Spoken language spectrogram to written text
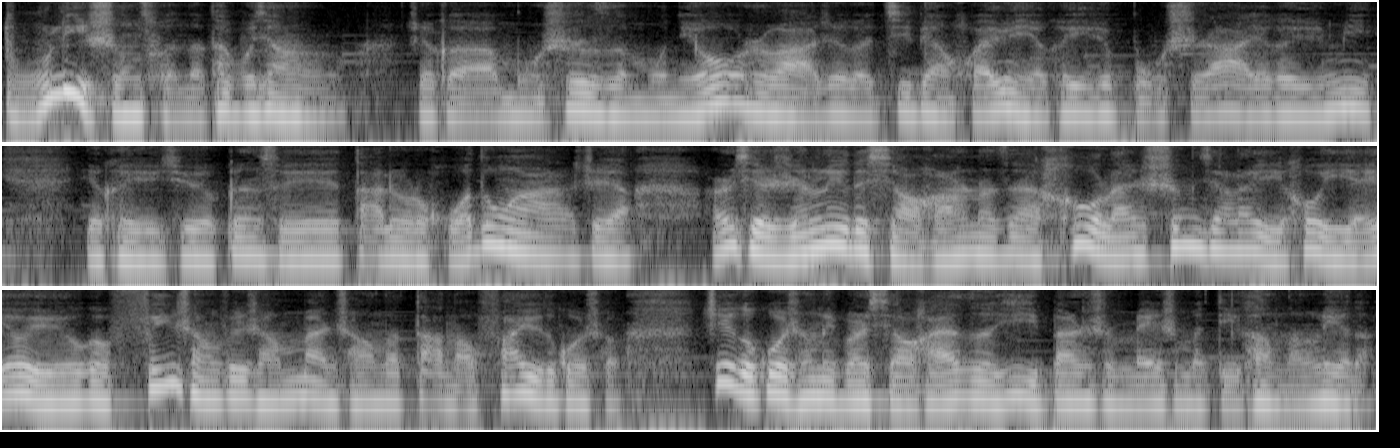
独立生存的，她不像。这个母狮子、母牛是吧？这个即便怀孕也可以去捕食啊，也可以去觅，也可以去跟随大溜的活动啊，这样。而且人类的小孩呢，在后来生下来以后，也要有一个非常非常漫长的大脑发育的过程。这个过程里边，小孩子一般是没什么抵抗能力的，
